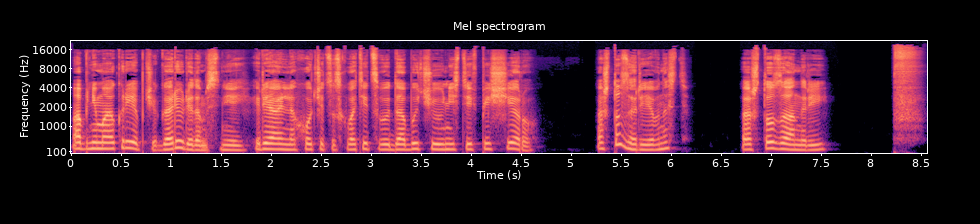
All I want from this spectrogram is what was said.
Обнимаю крепче, горю рядом с ней, реально хочется схватить свою добычу и унести в пещеру. А что за ревность? А что за Анри? Пф,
